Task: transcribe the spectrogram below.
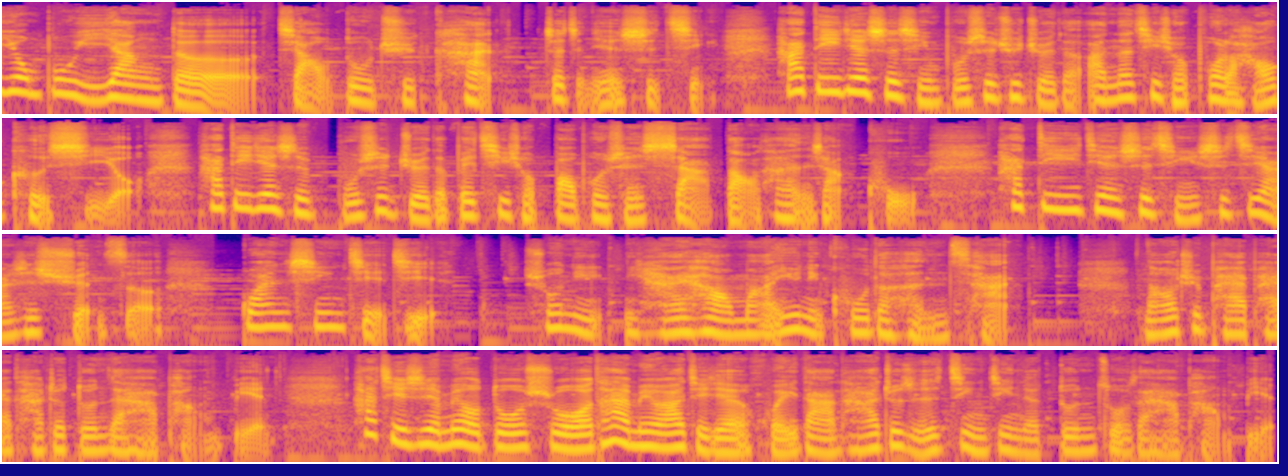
用不一样的角度去看。这整件事情，他第一件事情不是去觉得啊，那气球破了好可惜哦。他第一件事不是觉得被气球爆破声吓到，他很想哭。他第一件事情是，既然是选择关心姐姐，说你你还好吗？因为你哭得很惨，然后去拍拍他，就蹲在他旁边。他其实也没有多说，他也没有要姐姐回答他，就只是静静的蹲坐在他旁边。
